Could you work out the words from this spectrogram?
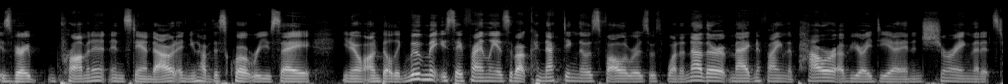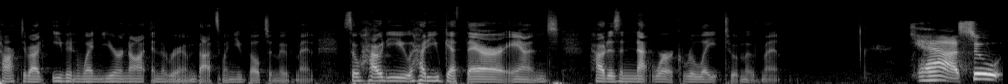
is very prominent and stand out. And you have this quote where you say, you know, on building movement, you say, finally, it's about connecting those followers with one another, magnifying the power of your idea, and ensuring that it's talked about even when you're not in the room. That's when you built a movement. So how do you how do you get there, and how does a network relate to a movement? Yeah, so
